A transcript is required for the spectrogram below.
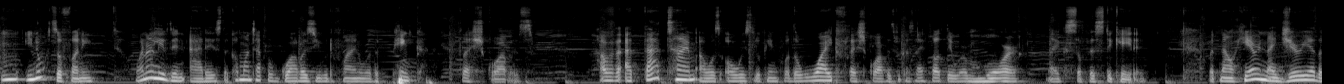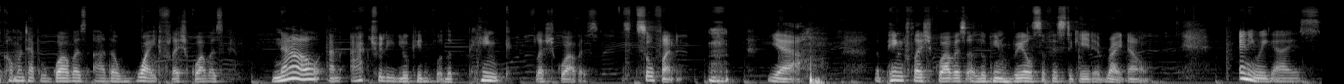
Mm, you know what's so funny? When I lived in Addis, the common type of guavas you would find were the pink flesh guavas. However, at that time, I was always looking for the white flesh guavas because I thought they were more like sophisticated. But now here in Nigeria, the common type of guavas are the white flesh guavas. Now I'm actually looking for the pink flesh guavas. It's so funny. yeah, the pink flesh guavas are looking real sophisticated right now. Anyway, guys,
